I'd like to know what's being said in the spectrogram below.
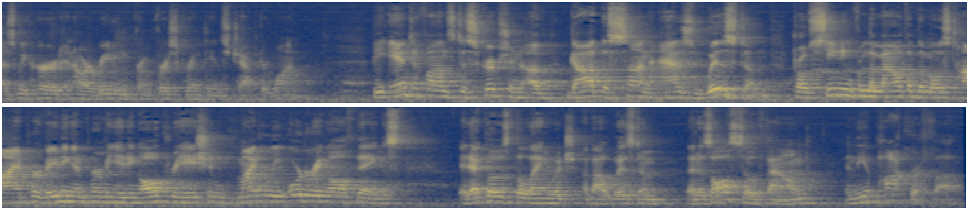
as we heard in our reading from 1 Corinthians chapter 1. The antiphon's description of God the Son as wisdom, proceeding from the mouth of the Most High, pervading and permeating all creation, mightily ordering all things, it echoes the language about wisdom that is also found in the Apocrypha.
